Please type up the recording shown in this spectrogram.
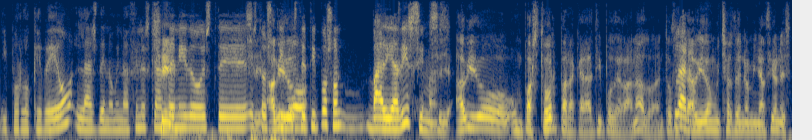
Y por lo que veo, las denominaciones que han tenido este, estos, este tipo son variadísimas. Sí, ha habido un pastor para cada tipo de ganado. Entonces ha habido muchas denominaciones.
